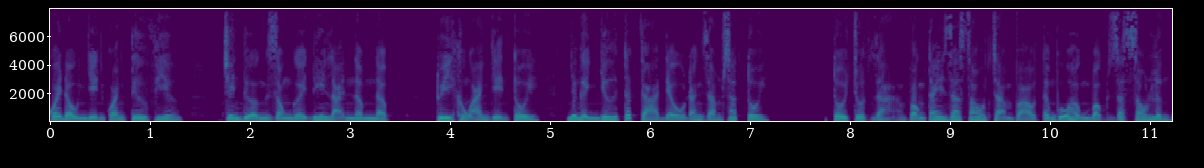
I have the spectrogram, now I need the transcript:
quay đầu nhìn quanh tứ phía, trên đường dòng người đi lại nầm nập, tuy không ai nhìn tôi, nhưng hình như tất cả đều đang giám sát tôi. Tôi trột dạ vòng tay ra sau chạm vào tấm gỗ hồng bọc dắt sau lưng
